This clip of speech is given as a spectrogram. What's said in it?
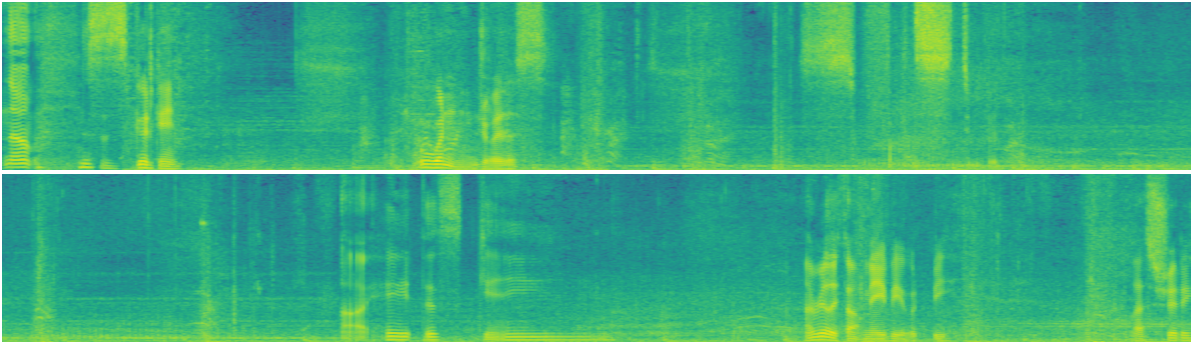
No, this is good game. Who wouldn't enjoy this? Hate this game. I really thought maybe it would be less shitty.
